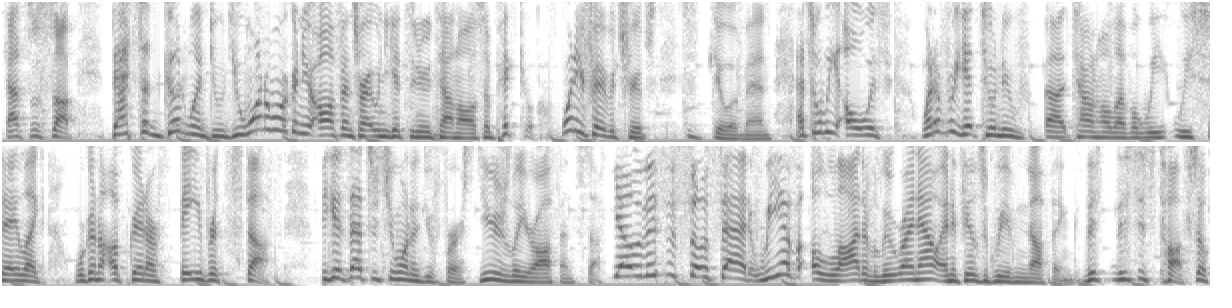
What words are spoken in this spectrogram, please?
That's what's up. That's a good one, dude. You want to work on your offense right when you get to new town hall. So pick one of your favorite troops. Just do it, man. That's what we always, whenever we get to a new uh, town hall level, we, we say like, we're going to upgrade our favorite stuff because that's what you want to do first. Usually your offense stuff. Yo, this is so sad. We have a lot of loot right now and it feels like we have nothing. This, this is tough. So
